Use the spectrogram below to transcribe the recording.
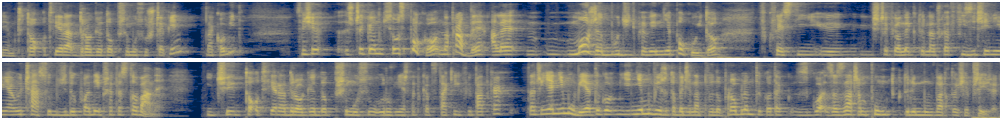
Nie wiem, czy to otwiera drogę do przymusu szczepień na COVID? W sensie szczepionki są spoko, naprawdę, ale może budzić pewien niepokój to w kwestii y, szczepionek, które na przykład fizycznie nie miały czasu być dokładnie przetestowane. I czy to otwiera drogę do przymusu również na przykład w takich wypadkach? Znaczy ja nie mówię, ja tylko nie mówię, że to będzie na pewno problem, tylko tak zaznaczam punkt, którym warto się przyjrzeć.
